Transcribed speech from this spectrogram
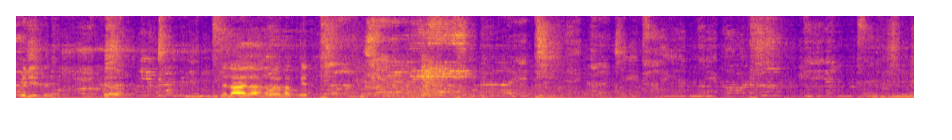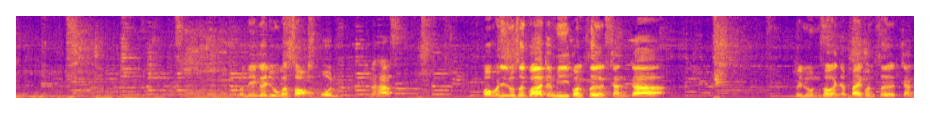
ไว้นิดหนึงเดี๋ยวจะได้แล้วเอาไว้ผัดเผ็ดวันนี้ก็อยู่กับสองคนนะครับ เพราะวันนี้รู้สึกว่าจะมีคอนเสิร์ตกันก็วัยรุ่นเขาก็จะไปคอนเสิร์ตกัน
